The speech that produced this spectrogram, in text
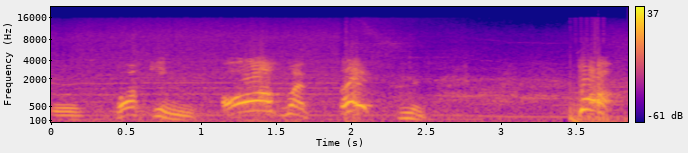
Goes fucking off my placement. Fuck!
